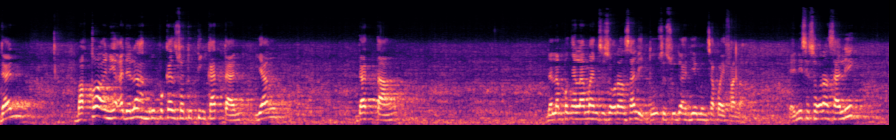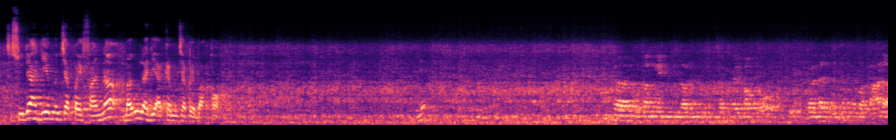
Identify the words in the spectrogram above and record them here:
dan baqa ini adalah merupakan suatu tingkatan yang datang dalam pengalaman seseorang salik tu sesudah dia mencapai fana. Dan ini seseorang salik sesudah dia mencapai fana barulah dia akan mencapai baqa. Ya. Orang yang mencapai baqa, kalau Allah Taala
